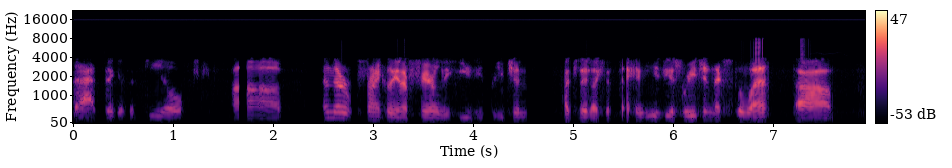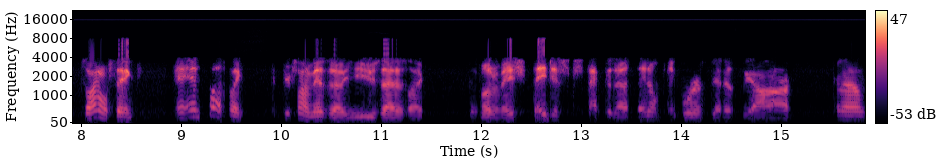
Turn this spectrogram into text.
that big of a deal. Uh, and they're frankly in a fairly easy region. I'd say like the second easiest region next to the West. Um, so I don't think, and, plus, like if you're Tom Izzo, you use that as like the motivation. They just respected us. They don't think we're as good as we are. You know,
